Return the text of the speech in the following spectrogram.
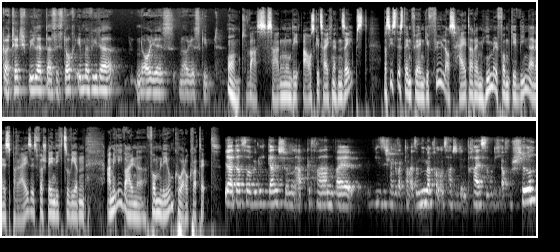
Quartettspieler, dass es doch immer wieder Neues, Neues gibt. Und was sagen nun die Ausgezeichneten selbst? Was ist es denn für ein Gefühl, aus heiterem Himmel vom Gewinn eines Preises verständigt zu werden? Amelie Wallner vom Leon Coro Quartett. Ja, das war wirklich ganz schön abgefahren, weil, wie Sie schon gesagt haben, also niemand von uns hatte den Preis so wirklich auf dem Schirm.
